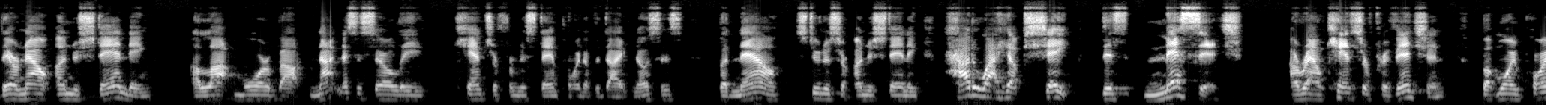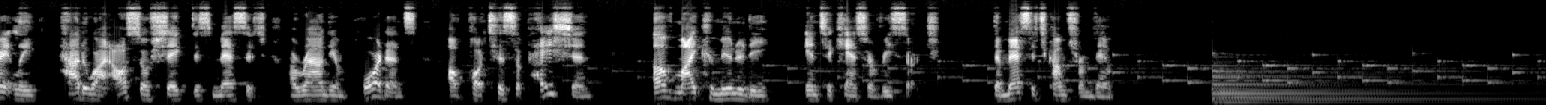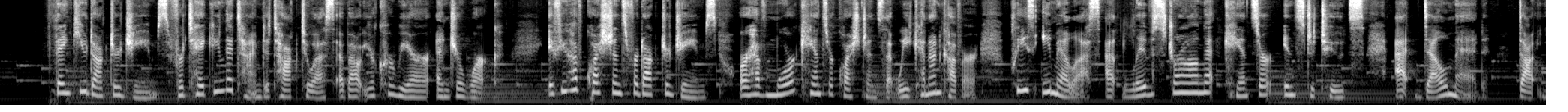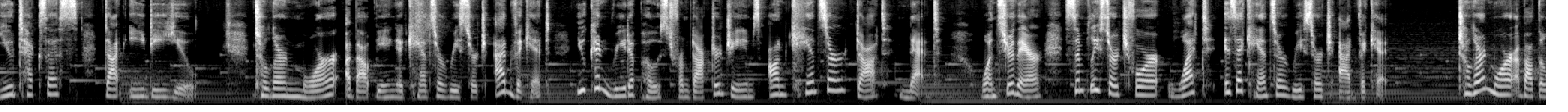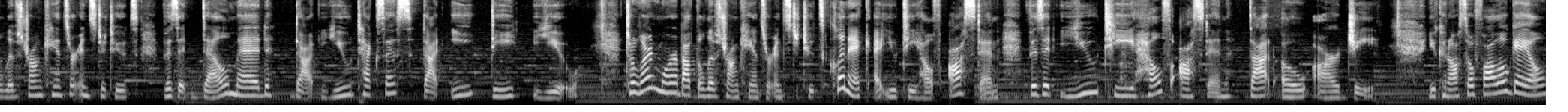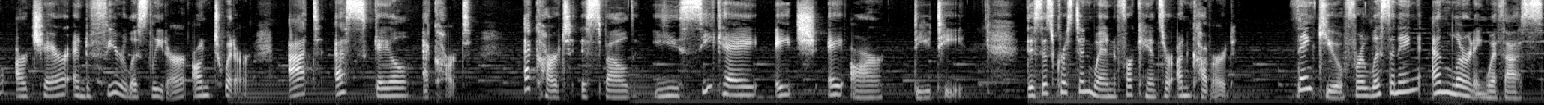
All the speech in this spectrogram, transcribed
they're now understanding a lot more about not necessarily cancer from the standpoint of the diagnosis, but now students are understanding how do I help shape this message around cancer prevention, but more importantly, how do I also shape this message around the importance of participation of my community into cancer research? The message comes from them. Thank you, Dr. James, for taking the time to talk to us about your career and your work. If you have questions for Dr. James or have more cancer questions that we can uncover, please email us at livestrongcancerinstitutes at dellmed.utexas.edu. To learn more about being a cancer research advocate, you can read a post from Dr. James on cancer.net. Once you're there, simply search for What is a Cancer Research Advocate? To learn more about the Livestrong Cancer Institutes, visit dellmed.utexas.edu. To learn more about the Livestrong Cancer Institute's clinic at UT Health Austin, visit uthealthaustin.org. You can also follow Gail, our chair and fearless leader, on Twitter at sgail Eckhardt. Eckhardt is spelled E C K H A R D T. This is Kristen Wynn for Cancer Uncovered. Thank you for listening and learning with us.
